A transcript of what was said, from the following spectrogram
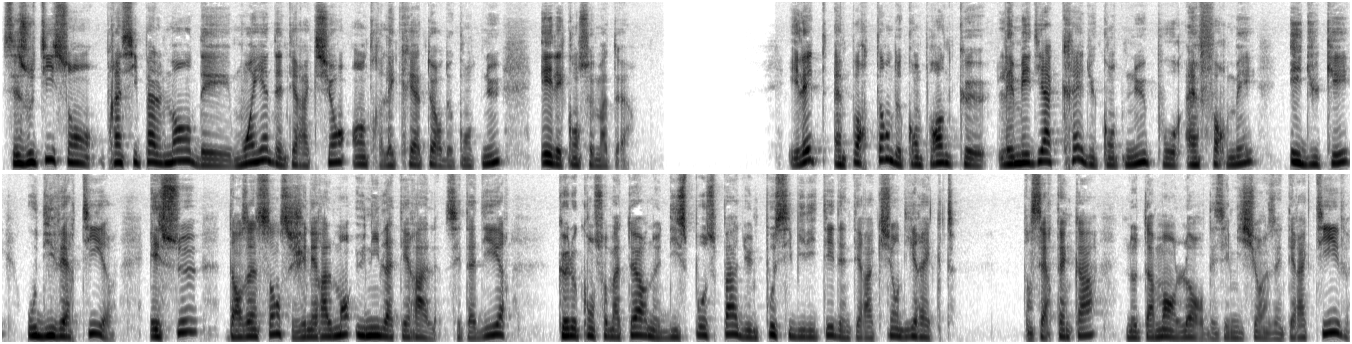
Ces outils sont principalement des moyens d'interaction entre les créateurs de contenu et les consommateurs. Il est important de comprendre que les médias créent du contenu pour informer, éduquer ou divertir, et ce, dans un sens généralement unilatéral, c'est-à-dire que le consommateur ne dispose pas d'une possibilité d'interaction directe. Dans certains cas, notamment lors des émissions interactives,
